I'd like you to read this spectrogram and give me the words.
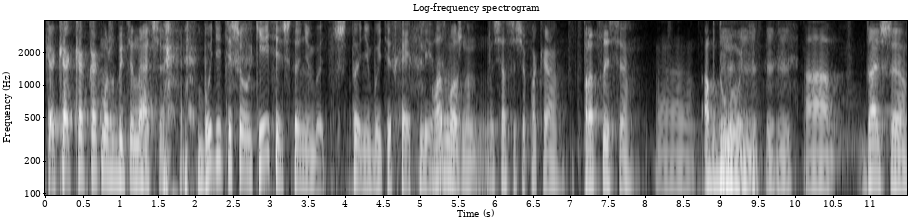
Как, как, как, как может быть иначе? Будете шоу-кейсить что-нибудь? Что-нибудь из хайфлита? Возможно. Сейчас еще пока в процессе э, обдумывания. Uh-huh. А, дальше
